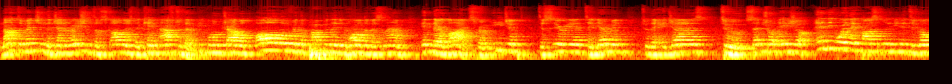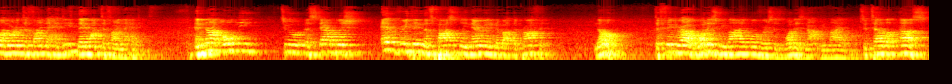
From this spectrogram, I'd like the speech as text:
Not to mention the generations of scholars that came after them, people who traveled all over the populated world of Islam in their lives, from Egypt to Syria to Yemen to the Hijaz to Central Asia, anywhere they possibly needed to go in order to find a hadith, they went to find the hadith. And not only to establish everything that's possibly narrated about the Prophet, no, to figure out what is reliable versus what is not reliable, to tell us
